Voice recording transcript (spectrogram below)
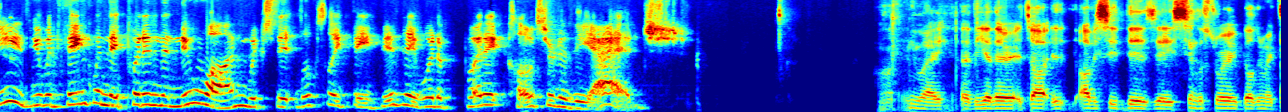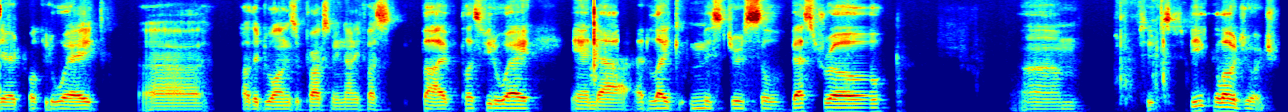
Geez, you would think when they put in the new one, which it looks like they did, they would have put it closer to the edge. Uh, anyway, uh, the other, it's all, it, obviously there's a single story building right there, 12 feet away. Uh, other dwellings approximately 95, plus feet away. And uh, I'd like Mr. Silvestro um, to speak. Hello, George.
